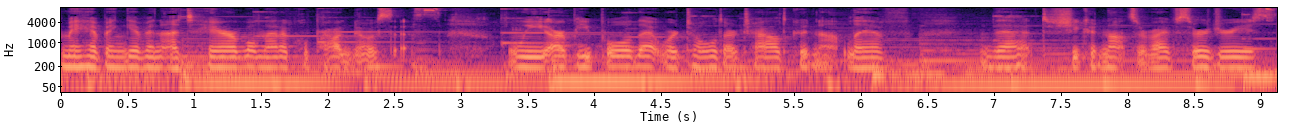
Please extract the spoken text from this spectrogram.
may have been given a terrible medical prognosis. We are people that were told our child could not live, that she could not survive surgeries,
